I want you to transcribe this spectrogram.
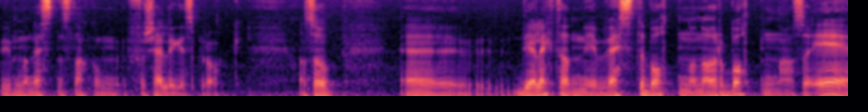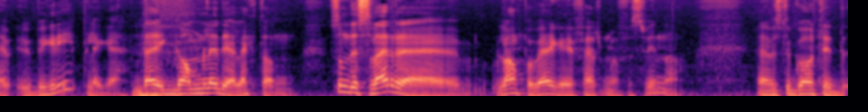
vi må nesten snakke om forskjellige språk. Altså, eh, dialektene i Vesterbotten og Norrbotten altså, er ubegripelige. De gamle dialektene, som dessverre langt på vei er i ferd med å forsvinne. Eh, hvis du går til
